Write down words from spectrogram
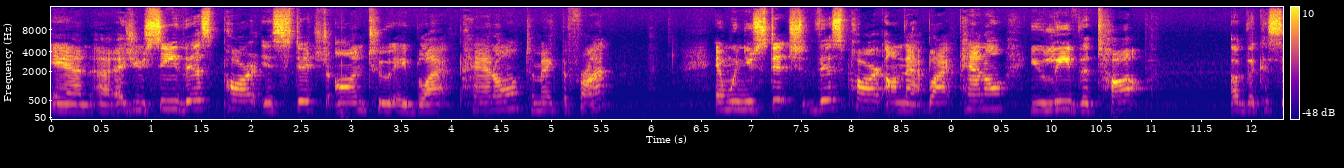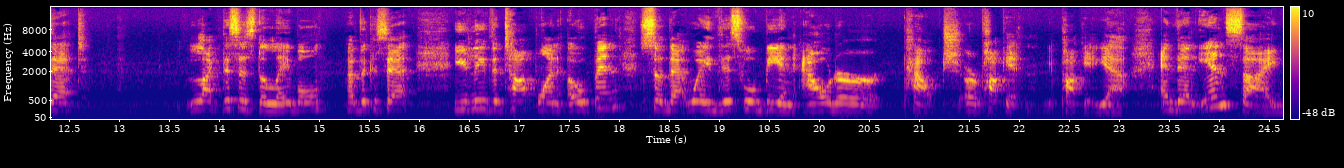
And uh, as you see this part is stitched onto a black panel to make the front. And when you stitch this part on that black panel you leave the top of the cassette like this is the label of the cassette, you leave the top one open so that way this will be an outer pouch or pocket pocket yeah. And then inside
